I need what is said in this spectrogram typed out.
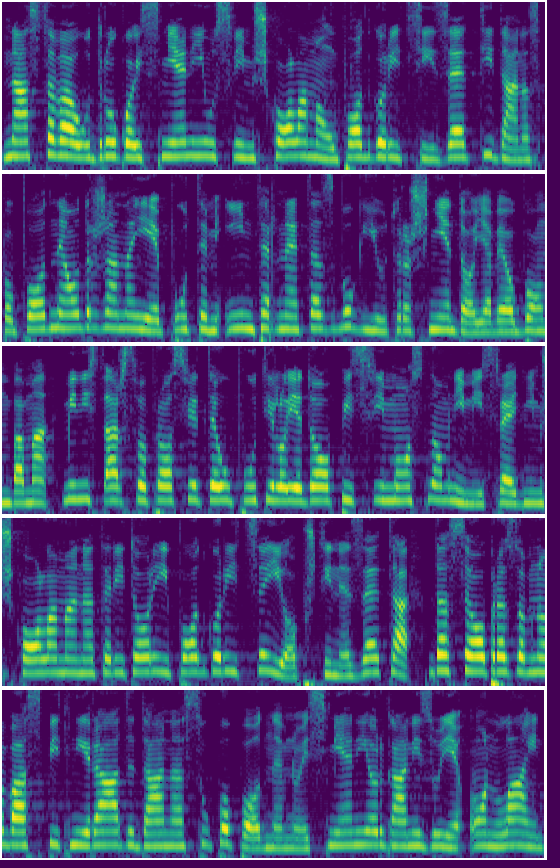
Nastava u drugoj smjeni u svim školama u Podgorici i Zeti danas popodne održana je putem interneta zbog jutrošnje dojave o bombama. Ministarstvo prosvjete uputilo je dopis svim osnovnim i srednjim školama na teritoriji Podgorice i opštine Zeta da se obrazovno-vaspitni rad danas u popodnevnoj smjeni organizuje online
